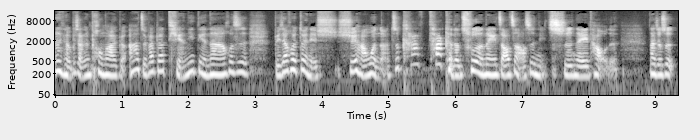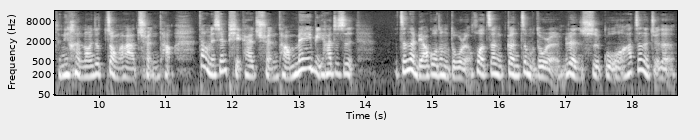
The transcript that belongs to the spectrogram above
那你可能不小心碰到一个啊，嘴巴比较甜一点呐，或是比较会对你嘘嘘寒问暖，就他他可能出的那一招正好是你吃那一套的，那就是你很容易就中了他的圈套。但我们先撇开圈套，maybe 他就是真的聊过这么多人，或者真的跟这么多人认识过，他真的觉得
